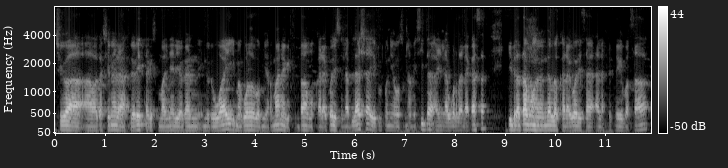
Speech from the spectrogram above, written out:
Yo iba a vacacionar a Floresta, que es un balneario acá en, Uruguay, y me acuerdo con mi hermana que juntábamos caracoles en la playa y después poníamos una mesita ahí en la puerta de la casa y tratábamos de vender los caracoles a, la gente que pasaba.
